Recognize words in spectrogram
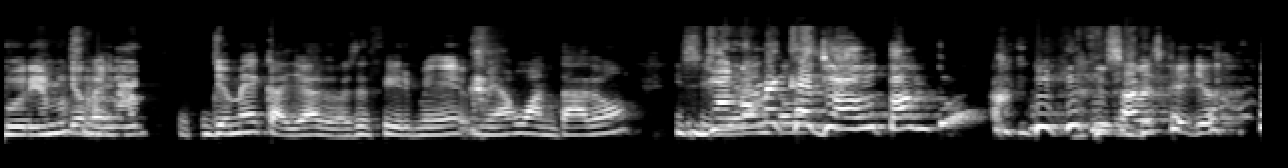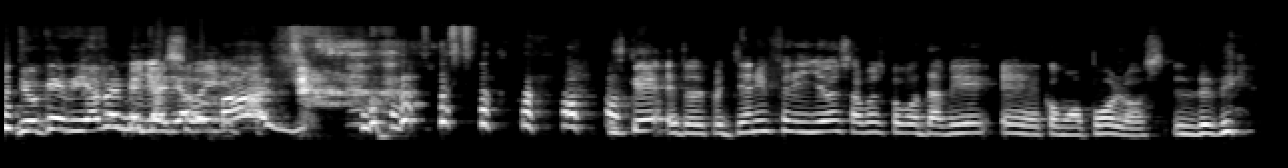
podríamos yo hablar. Me, yo me he callado, es decir, me, me he aguantado. Y si yo no me he callado tanto. Tú sabes que yo. Yo quería haberme callado soy... más. es que entonces, pues Jennifer y yo somos como también eh, como polos. Es decir,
